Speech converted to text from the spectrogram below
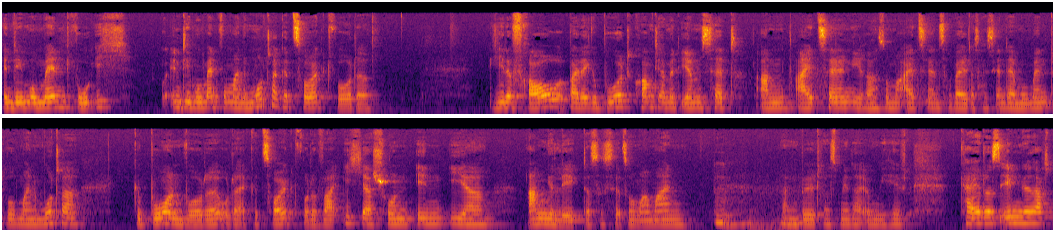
in dem Moment, wo ich, in dem Moment, wo meine Mutter gezeugt wurde, jede Frau bei der Geburt kommt ja mit ihrem Set an Eizellen, ihrer Summe Eizellen zur Welt. Das heißt, in dem Moment, wo meine Mutter geboren wurde oder gezeugt wurde, war ich ja schon in ihr angelegt. Das ist jetzt so mal mein mhm. Bild, was mir da irgendwie hilft. Kai, du hast eben gesagt,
